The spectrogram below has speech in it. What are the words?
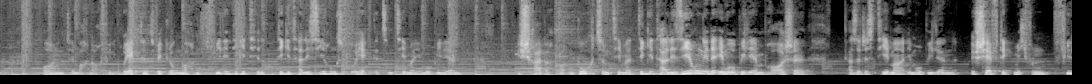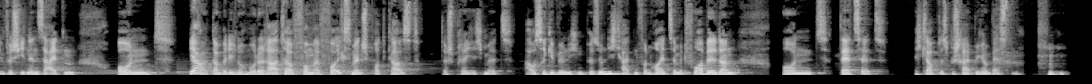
und wir machen auch viele Projektentwicklung, machen viele Digital Digitalisierungsprojekte zum Thema Immobilien. Ich schreibe auch gerade ein Buch zum Thema Digitalisierung in der Immobilienbranche. Also das Thema Immobilien beschäftigt mich von vielen verschiedenen Seiten und ja, dann bin ich noch Moderator vom Erfolgsmensch Podcast. Da spreche ich mit außergewöhnlichen Persönlichkeiten von heute, mit Vorbildern und that's it. Ich glaube, das beschreibt mich am besten.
